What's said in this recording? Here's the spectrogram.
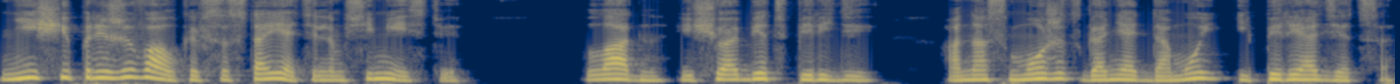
нищей приживалкой в состоятельном семействе, Ладно, еще обед впереди. Она сможет сгонять домой и переодеться.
